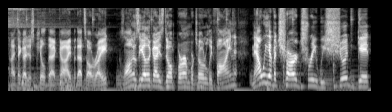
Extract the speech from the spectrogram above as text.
And I think I just killed that guy, but that's all right. As long as the other guys don't burn, we're totally fine. Now we have a charred tree. We should get,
